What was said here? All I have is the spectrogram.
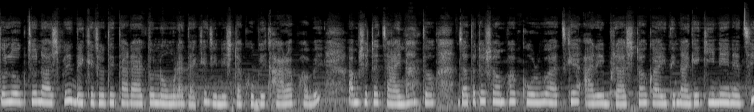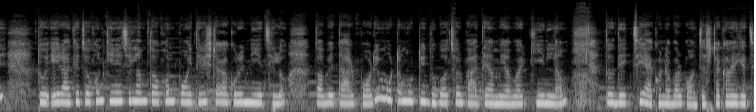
তো লোকজন আসবে, দেখে যদি তারা এত নোংরা দেখে জিনিসটা খুবই খারাপ হবে, আমি সেটা চাই না। তো যতটা সম্ভব করব আজকে, আর এই ব্রাশটাও কয়েকদিন আগে কিনে এনেছি। তো এর আগে যখন কিনেছিলাম, তখন পঁয়ত্রিশ টাকা করে নিয়েছিল। তবে তারপরে মোটামুটি দু বছর বাদে আমি আবার কিনলাম। তো দেখছি এখন আবার পঞ্চাশ টাকা হয়ে গেছে,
